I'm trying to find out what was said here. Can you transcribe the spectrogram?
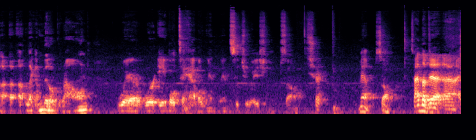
a, a, a, like a middle ground where we're able to have a win-win situation. So sure, yeah. So so I'd love to uh,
